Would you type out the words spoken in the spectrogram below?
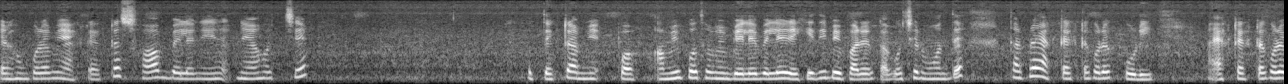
এরকম করে আমি একটা একটা সব বেলে নিয়ে, নেওয়া হচ্ছে। প্রত্যেকটা আমি আমি প্রথমে বেলে বেলে রেখে দিই পেপারের কাগজের মধ্যে, তারপরে একটা একটা করে করি। একটা একটা করে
